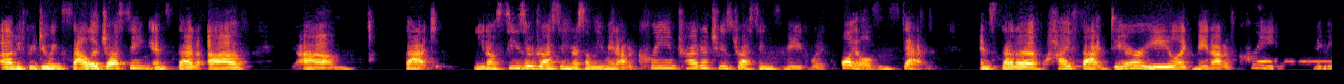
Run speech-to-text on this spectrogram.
Um, if you're doing salad dressing instead of um, fat, you know, Caesar dressing or something made out of cream, try to choose dressings made with oils instead. Instead of high fat dairy, like made out of cream, maybe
